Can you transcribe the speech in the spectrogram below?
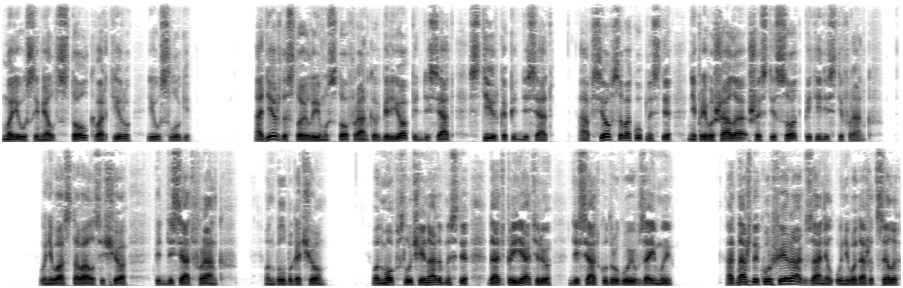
Мариус имел стол, квартиру и услуги. Одежда стоила ему сто франков, белье — пятьдесят, стирка — пятьдесят а все в совокупности не превышало 650 франков. У него оставалось еще 50 франков. Он был богачом. Он мог в случае надобности дать приятелю десятку-другую взаймы. Однажды Курфейрак занял у него даже целых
